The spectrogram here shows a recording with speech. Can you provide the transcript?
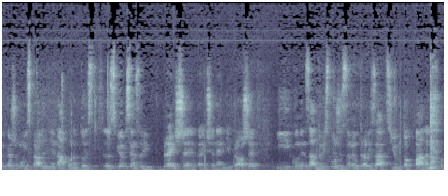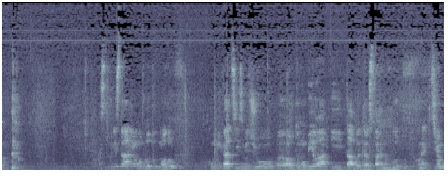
da kažemo, ispravljanje napona, to jest svi ovi senzori previše, previše energije troše i kondenzatori služe za neutralizaciju tog pada napona. S druge strane imamo Bluetooth modul, komunikacija između e, automobila i tableta je ostvarena Bluetooth konekcijom.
